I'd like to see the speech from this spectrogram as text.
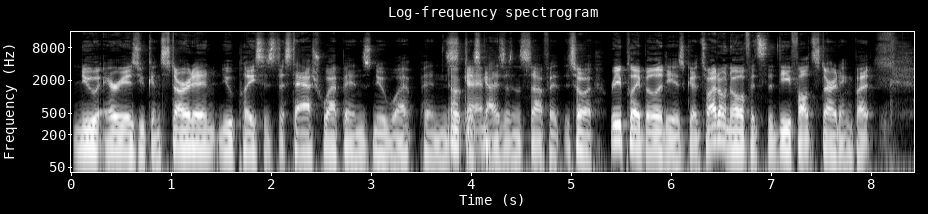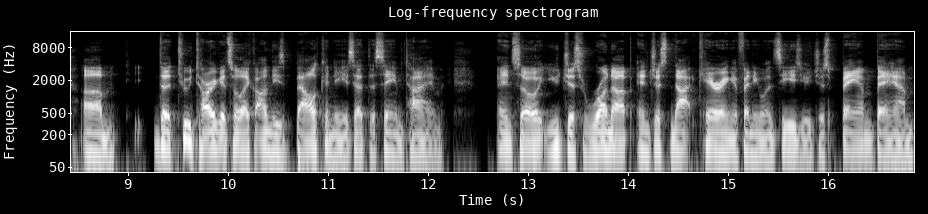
new areas you can start in, new places to stash weapons, new weapons, Okay. disguises and stuff. It, so replayability is good. So I don't know if it's the default starting, but um, the two targets are like on these balconies at the same time. And so you just run up and just not caring if anyone sees you, just bam, bam,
